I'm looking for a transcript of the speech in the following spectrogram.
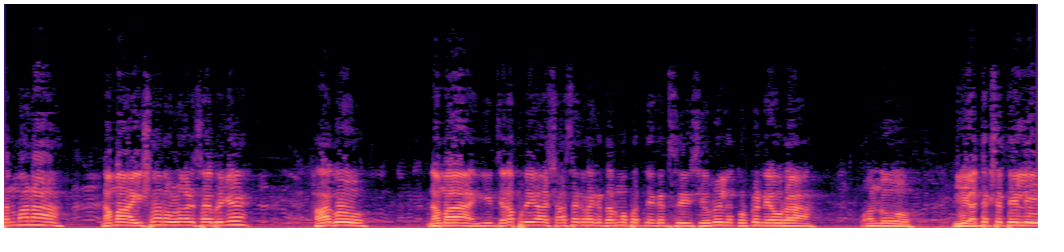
ಸನ್ಮಾನ ನಮ್ಮ ಈಶ್ವರ ಉಳಗಡೆ ಸಾಹೇಬರಿಗೆ ಹಾಗೂ ನಮ್ಮ ಈ ಜನಪ್ರಿಯ ಶಾಸಕರಾಗಿ ಧರ್ಮಪತ್ನಿ ಶ್ರೀ ಶಿವಲೀಲ ಕುಲಕರ್ಣಿ ಅವರ ಒಂದು ಈ ಅಧ್ಯಕ್ಷತೆಯಲ್ಲಿ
